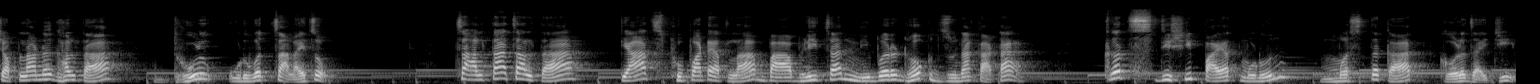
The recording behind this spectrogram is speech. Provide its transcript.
चपला न घालता धूळ उडवत चालायचो. चालता चालता त्याच फुपाट्यातला बाभळीचा निबरढोक जुना काटा कच दिशी पायात मोडून मस्तकात कळ जायची.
